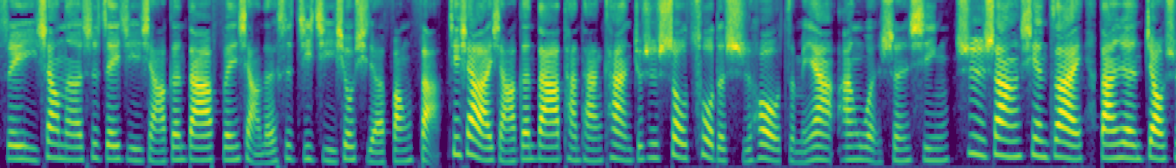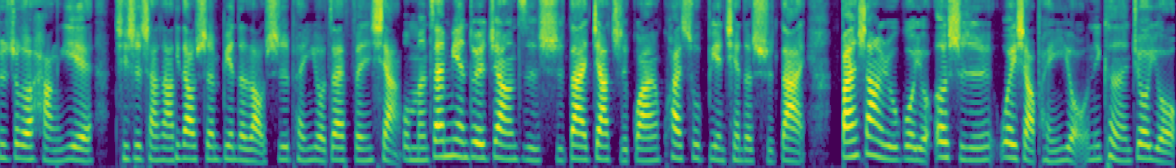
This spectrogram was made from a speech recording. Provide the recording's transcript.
所以以上呢是这一集想要跟大家分享的是积极休息的方法。接下来想要跟大家谈谈看，就是受挫的时候怎么样安稳身心。事实上，现在担任教师这个行业，其实常常听到身边的老师朋友在分享，我们在面对这样子时代价值观快速变迁的时代。班上如果有二十位小朋友，你可能就有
